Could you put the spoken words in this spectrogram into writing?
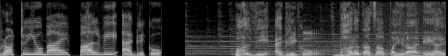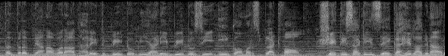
brought to you by Palvi Agrico. पालवी अॅग्रिको भारताचा पहिला ए आय तंत्रज्ञानावर आधारित बी टू बी आणि B two C e commerce platform शेतीसाठी जे काही लागणार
